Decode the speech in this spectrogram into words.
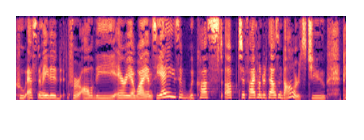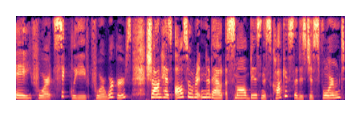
who estimated for all of the area YMCA's it would cost up to $500,000 to pay for sick leave for workers. Sean has also written about a small business caucus that is just formed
